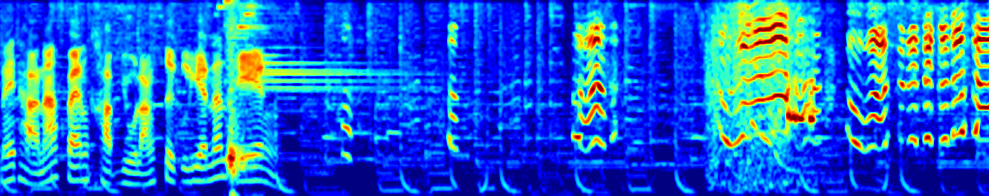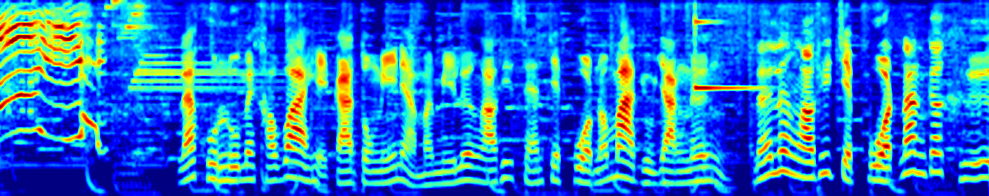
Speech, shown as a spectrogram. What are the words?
ในฐานะแฟนคลับอยู่หลังตึกเรียนนั่นเองและคุณรู้ไหมครับว่าเหตุการณ์ตรงนี้เนี่ยมันมีเรื่องราวที่แสนเจ็บปวดมากๆอยู่อย่างหนึ่งและเรื่องราวที่เจ็บปวดนั่นก็คือ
